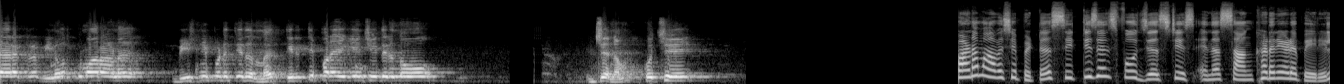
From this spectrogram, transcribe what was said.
ഡയറക്ടർ വിനോദ് കുമാറാണ് ഭീഷണിപ്പെടുത്തിയതെന്ന് തിരുത്തി പറയുകയും ചെയ്തിരുന്നു. ജനം കൊച്ചി. പണം ആവശ്യപ്പെട്ട് സിറ്റിസൻസ് ഫോർ ജസ്റ്റിസ് എന്ന സംഘടനയുടെ പേരിൽ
